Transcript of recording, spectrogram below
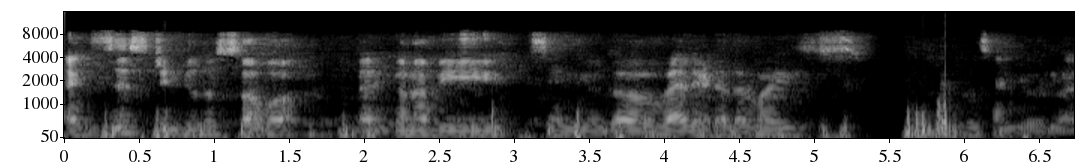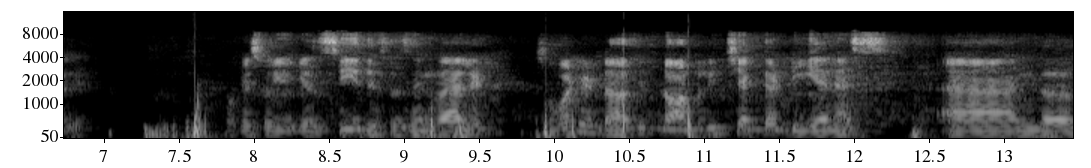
exists into the server then it's gonna be send you the valid otherwise it will send you invalid. Okay so you can see this is invalid. So what it does it normally check the dns and the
